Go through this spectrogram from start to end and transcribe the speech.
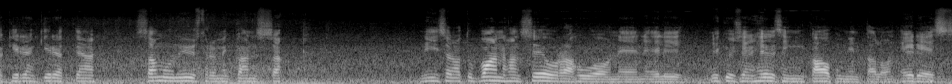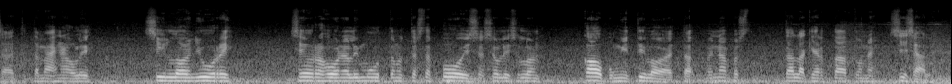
1914-1918 kirjan kirjoittajan Samu Nyströmin kanssa niin sanotun vanhan seurahuoneen, eli nykyisen Helsingin kaupungin talon edessä. Että tämähän oli silloin juuri, seurahuone oli muuttanut tästä pois ja se oli silloin kaupungin tilo, että mennäänpä tällä kertaa tuonne sisälle.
